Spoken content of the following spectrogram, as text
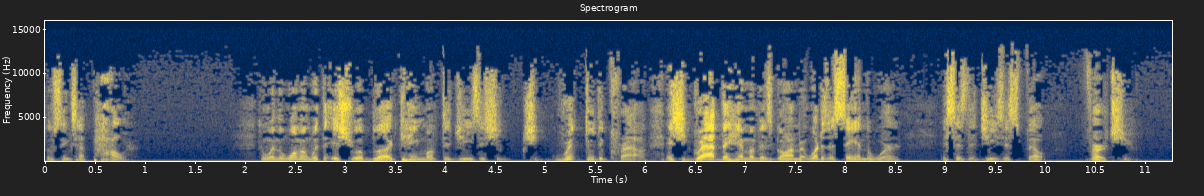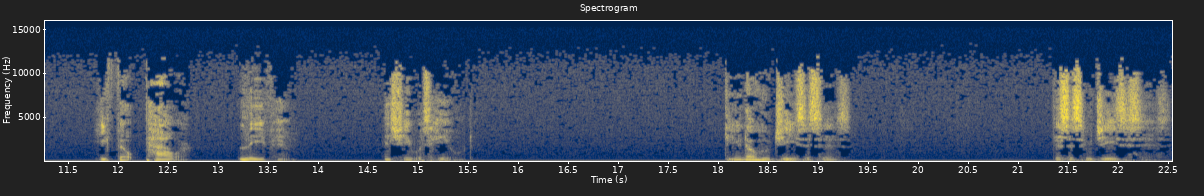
Those things have power. And when the woman with the issue of blood came up to Jesus, she, she went through the crowd and she grabbed the hem of his garment. What does it say in the word? It says that Jesus felt virtue. He felt power leave him. And she was healed. Do you know who Jesus is? This is who Jesus is.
